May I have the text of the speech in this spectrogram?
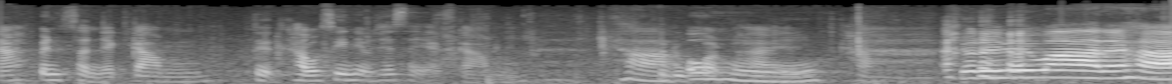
นะเป็นสัญญกรรมแต่คาร์บอกซี่เนี่ยไม่ใช่สัญญกรรมค่ะคือดูโอ้ปลอดโหภัยค่ะ ก็เรียกได้ว่านะคะ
